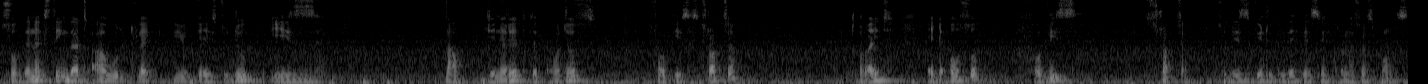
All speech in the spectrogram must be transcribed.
So the next thing that i would like you guys to do is now generate the pojos for this structure all right and also for this structure. So this is going to be the, the synchronous response.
